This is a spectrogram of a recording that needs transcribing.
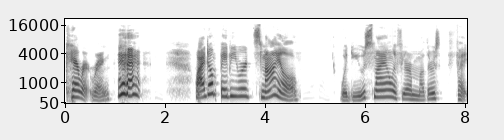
carat ring. Why don't baby birds smile? Would you smile if your mother's fed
